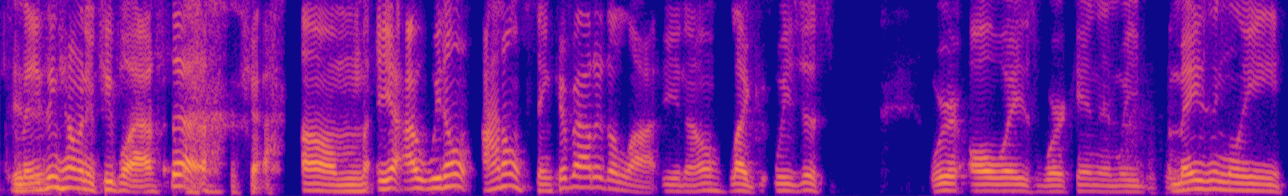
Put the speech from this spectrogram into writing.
amazing how many people ask that. yeah. Um, yeah, I, we don't, I don't think about it a lot, you know, like we just, we're always working and we mm-hmm. amazingly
